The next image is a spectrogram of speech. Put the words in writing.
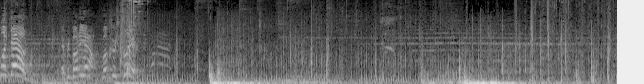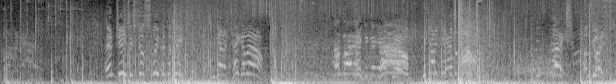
One down! Everybody out! Bunker's clear! MGs are still sweeping the beach! We gotta take them out! Somebody! I can get you help! We gotta get to the boat! Thanks! I'm good!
